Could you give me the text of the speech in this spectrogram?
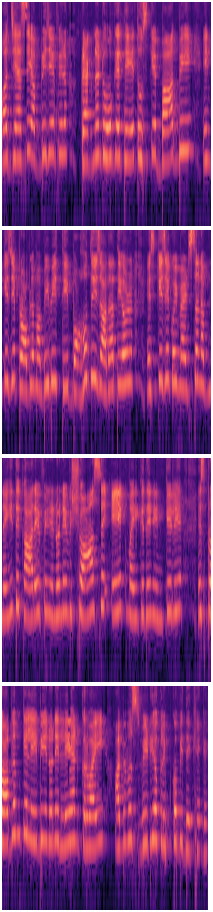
और जैसे अब भी ये फिर प्रेग्नेंट हो गए थे तो उसके बाद भी इनकी जो प्रॉब्लम अभी भी थी, बहुत ही ज़्यादा थी। और इसकी जो कोई मेडिसिन अब नहीं थे खा रहे, फिर इन्होंने विश्वास से एक मई के दिन इनके लिए, इस प्रॉब्लम के लिए भी इन्होंने ले हैंड करवाई। अभी हम उस वीडियो क्लिप को भी देखेंगे।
